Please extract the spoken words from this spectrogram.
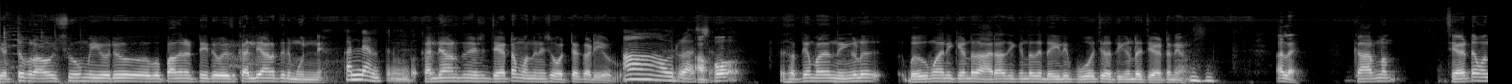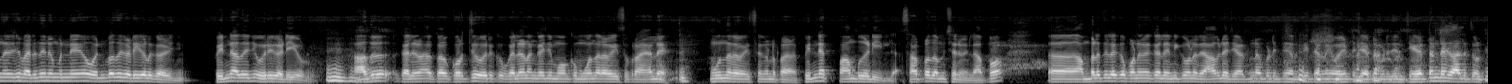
എട്ട് പ്രാവശ്യവും ഈ ഒരു പതിനെട്ട് ഇരുപത് കല്യാണത്തിന് മുന്നേ. കല്യാണത്തിന് മുമ്പ്. കല്യാണത്തിന് ശേഷം ചേട്ടൻ വന്നതിന് ശേഷം ഒറ്റ കടിയേ ഉള്ളൂ. ആ ഒരു പ്രാവശ്യം. അപ്പോൾ സത്യം പറഞ്ഞാൽ നിങ്ങൾ ബഹുമാനിക്കേണ്ടത് ആരാധിക്കേണ്ടത് ഡെയിലി പൂവച്ച് കത്തിക്കേണ്ടത് ചേട്ടനെയാണ്. അല്ലേ? കാരണം ചേട്ടൻ വന്നതിന് ശേഷം വരുന്നതിന് മുന്നേ ഒൻപത് കടികൾ കഴിഞ്ഞു. പിന്നെ അത് കഴിഞ്ഞ് ഒരു കടിയേ ഉള്ളൂ. അത് കല്യാണം കുറച്ച് ഒരു കല്യാണം കഴിഞ്ഞ് മോക്ക് മൂന്നര വയസ്സ് പ്രായം അല്ലേ? മൂന്നര വയസ്സ് കണ്ട് പ്രായം. പിന്നെ പാമ്പ് കടിയില്ല സർപ്പദംശനമില്ല. അപ്പോൾ അമ്പലത്തിലൊക്കെ പോണേക്കാൾ എനിക്ക് തോന്നുന്നു രാവിലെ ചേട്ടനെ പിടിച്ച് നിർത്തിയിട്ട് അല്ലെങ്കിൽ വൈകിട്ട് ചേട്ടനെ പിടിച്ച് ചേട്ടന്റെ കാലിൽ തൊട്ട്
